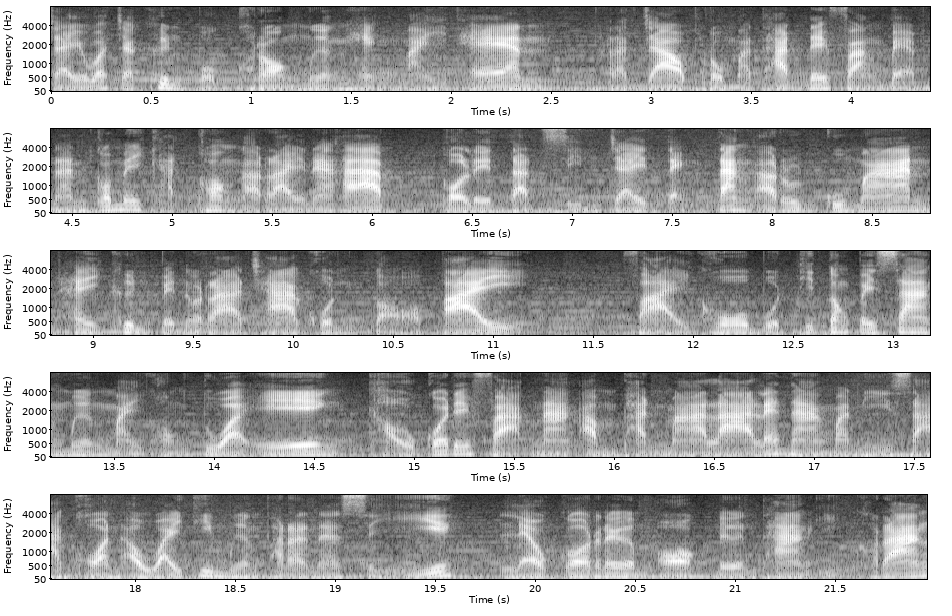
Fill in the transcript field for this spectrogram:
ใจว่าจะขึ้นปกครองเมืองแห่งใหม่แทน พระเจ้าพรหมทัตได้ฟังแบบนั้นก็ไม่ขัดข้องอะไรนะครับก็เลยตัดสินใจแต่งตั้งอรุณกุมารให้ขึ้นเป็นราชาคนต่อไป ฝ่ายโคบุตรที่ต้องไปสร้างเมืองใหม่ของตัวเอง เขาก็ได้ฝากนางอัมพันมาลาและนางมณีสาครเอาไว้ที่เมืองพาราณสี แล้วก็เริ่มออกเดินทางอีกครั้ง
